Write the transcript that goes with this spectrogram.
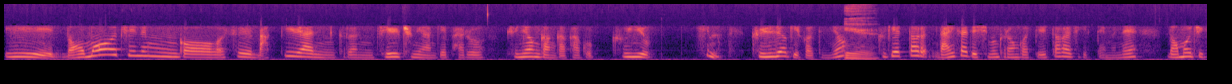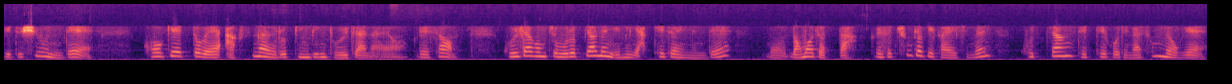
이 넘어지는 것을 막기 위한 그런 제일 중요한 게 바로 균형 감각하고 근육, 힘, 근력이거든요. 예. 그게 떨어 나이가 드시면 그런 것들이 떨어지기 때문에 넘어지기도 쉬운데 거기에 또 왜 악순환으로 빙빙 돌잖아요. 그래서 골다공증으로 뼈는 이미 약해져 있는데 뭐 넘어졌다. 그래서 충격이 가해지면 곧장 대퇴골이나 손목에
